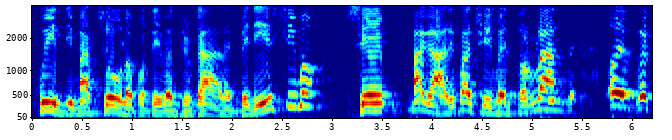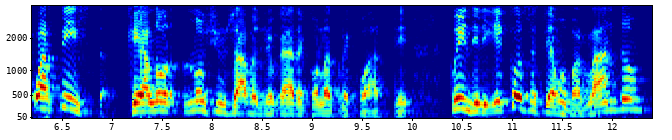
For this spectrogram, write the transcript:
Quindi Mazzola poteva giocare benissimo se magari faceva il tornante o il trequartista, che allora non si usava a giocare con la tre quarti. Quindi di che cosa stiamo parlando?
